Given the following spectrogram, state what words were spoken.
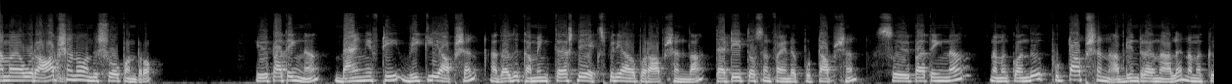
நம்ம ஒரு ஆப்ஷனும் வந்து ஷோ பண்ணுறோம் இது பார்த்தீங்கன்னா பேங்க் நிஃப்டி வீக்லி ஆப்ஷன் அதாவது கம்மிங் தேர்ஸ்டே எக்ஸ்பைரி ஆக போகிற ஆப்ஷன் தான். Thirty eight thousand five hundred put option so இது பார்த்தீங்கன்னா நமக்கு வந்து புட் ஆப்ஷன் அப்படின்றதுனால நமக்கு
